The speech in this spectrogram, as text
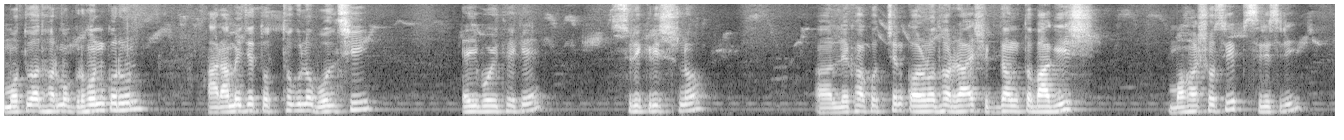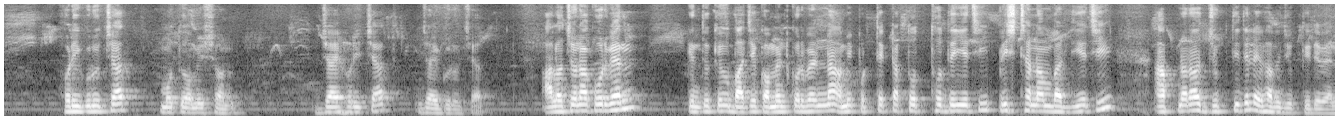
মতুয়া ধর্ম গ্রহণ করুন, আর আমি যে তথ্যগুলো বলছি এই বই থেকে, শ্রীকৃষ্ণ লেখক হচ্ছেন কর্ণধর রায়, সিদ্ধান্ত বাগিস, মহাসচিব শ্রী শ্রী হরিগুরুচাঁদ, মতুয়া মিশন। জয় হরিচাঁদ, জয় গুরুচাঁদ। আলোচনা করবেন, কিন্তু কেউ বাজে কমেন্ট করবেন না। আমি প্রত্যেকটা তথ্য দিয়েছি, পৃষ্ঠা নাম্বার দিয়েছি। আপনারাও যুক্তি দিলে এভাবে যুক্তি দেবেন।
